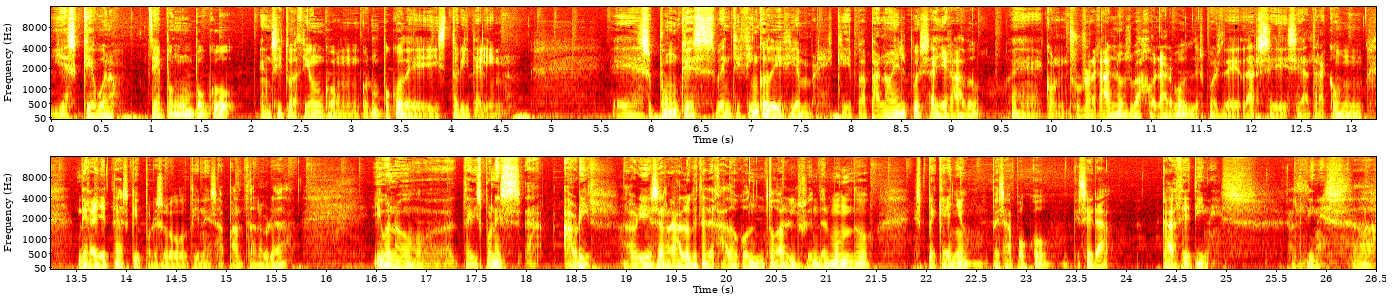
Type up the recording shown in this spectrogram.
Y es que, bueno, te pongo un poco en situación con, un poco de storytelling. Eh, supongo que es 25 de diciembre, que Papá Noel pues ha llegado eh, con sus regalos bajo el árbol después de darse ese atracón de galletas, que por eso tiene esa panza, la verdad. Y bueno, te dispones a abrir, abrir ese regalo que te ha dejado con toda la ilusión del mundo. Es pequeño, pesa poco, que será calcetines. Calcetines, ah,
